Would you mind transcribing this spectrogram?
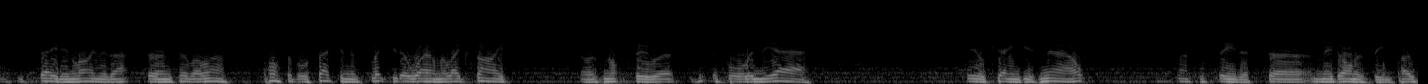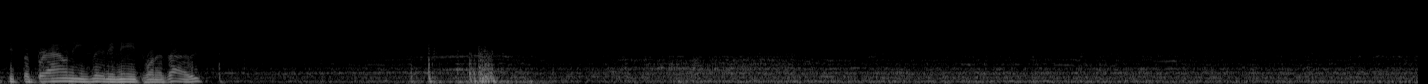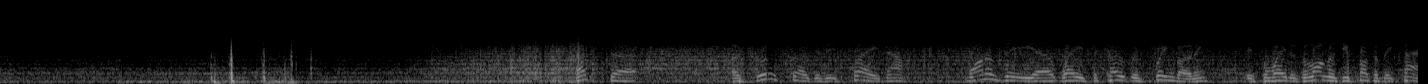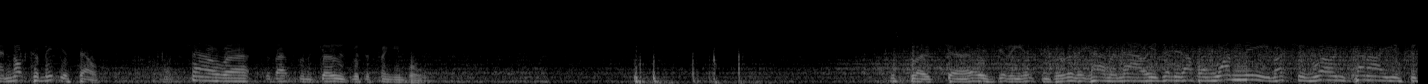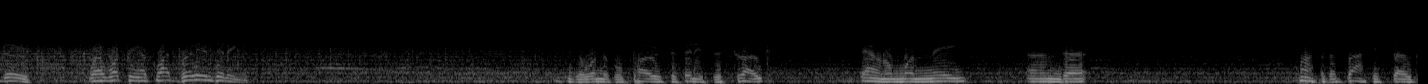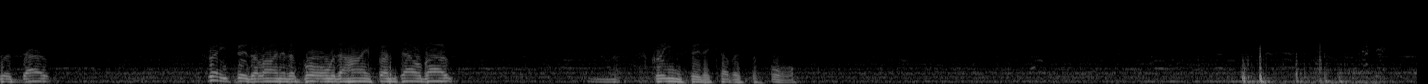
Yes, he stayed in line with that uh, until the last possible second and flicked it away on the leg side so as not to uh, hit the ball in the air. Field changes now. Glad to see that uh, mid-on has been posted for Brown. He really needs one of those. That's uh, as good a stroke as he's played. Now, one of the uh, ways to cope with swing bowling is to wait as long as you possibly can, not commit yourself. Watch how uh, the batsman goes with the swinging ball. This bloke uh, is giving it some terrific hammer now. He's ended up on one knee, much as Rohan Kanhai used to do. We're watching a quite brilliant innings. This is a wonderful pose to finish the stroke. Down on one knee and uh, Part of the bat is so good, though. Straight through the line of the ball with a high front elbow. And that screamed through the covers for four.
